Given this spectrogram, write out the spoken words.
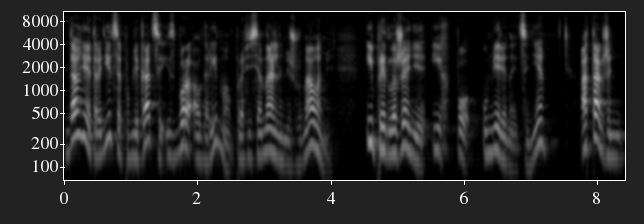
Давняя традиция публикации и сбора алгоритмов профессиональными журналами и предложения их по умеренной цене, а также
